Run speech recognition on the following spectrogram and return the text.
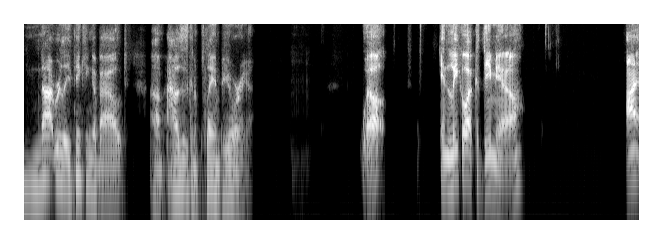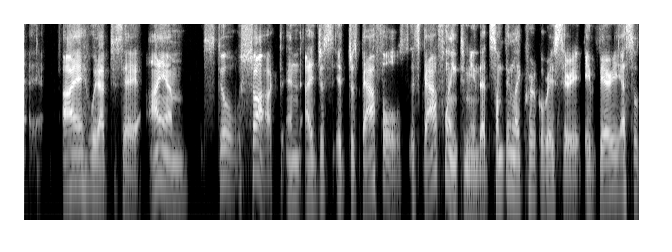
not really thinking about um, how is this going to play in peoria well, in legal academia, I I would have to say I am still shocked and I just it just baffles it's baffling to me that something like critical race theory, a very eso-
